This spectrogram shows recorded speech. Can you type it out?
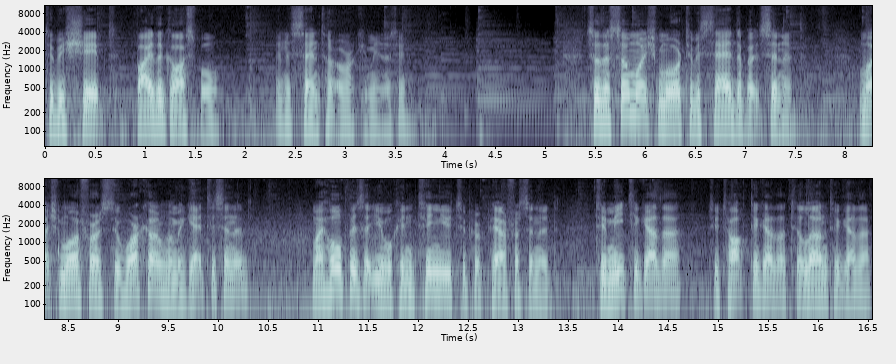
to be shaped by the gospel in the centre of our community. So there's so much more to be said about Synod, much more for us to work on when we get to Synod. My hope is that you will continue to prepare for Synod, to meet together, to talk together, to learn together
